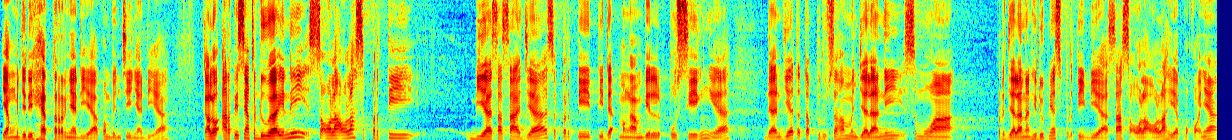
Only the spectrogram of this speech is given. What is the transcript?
yang menjadi haternya dia, pembencinya dia. Kalau artis yang kedua ini seolah-olah seperti biasa saja, seperti tidak mengambil pusing ya, dan dia tetap berusaha menjalani semua perjalanan hidupnya seperti biasa, seolah-olah ya pokoknya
